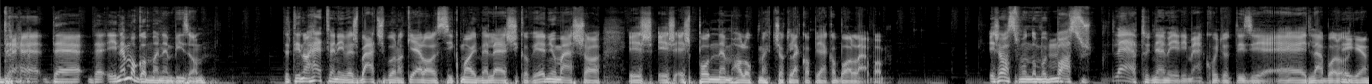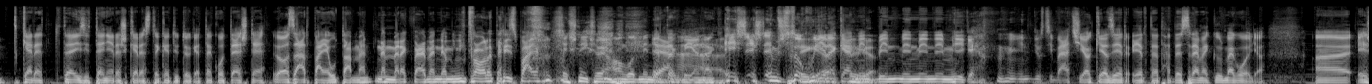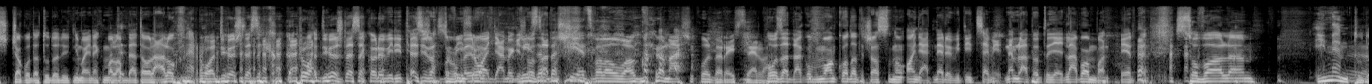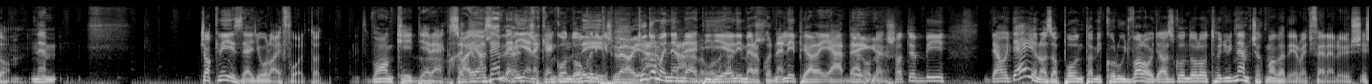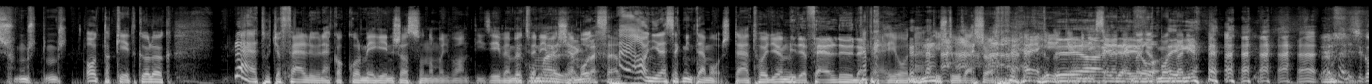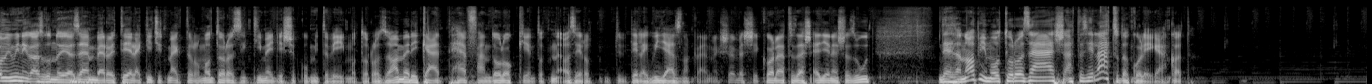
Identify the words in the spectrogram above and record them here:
De, de, de én nem magamban nem bízom. Tehát én a 70 éves bácsiban, aki elalszik majd, mert leesik a vérnyomása, és, és, és pont nem halok meg, csak lekapják a ballábam. És azt mondom, hogy basszus, lehet, hogy nem éri meg, hogy ott izé egy lábbal Igen. keret, te, izé, tenyeres kereszteket ütögetek ott este az átpálya után, mert nem merek felmenni, ami nyitva van a teniszpálya. És nincs olyan hangod, mint Bélnek. És, és nem is tudok úgy Igen, énekelni, mint, mint, mint, mint, mint, mint, mint Gyuszi bácsi, aki azért érted, hát ezt remekül megoldja. Uh, és csak oda tudod ütni majd nekem a labdát, ahol állok, mert rohadt dühös leszek, rohadt dühös leszek a rövidítesz, és azt mondom, hogy rohadjál meg, és hozzád, ha sietsz valahova, akkor a másik oldalra is szervál. hozzád a mankodat, és azt mondom, anyát, ne rövidít szemét. Nem látod, hogy egy lábam van? Érted? Szóval um, én nem tudom. Nem. Csak nézze egy olajfoltot. Van két gyerek. Szóval de az ember ne- ilyeneken gondolkodik. És tudom, hogy nem lehet így élni, hát mert akkor ne lépj le a járdáról, meg stb. De hogy eljön az a pont, amikor úgy valahogy azt gondolod, hogy úgy nem csak magadért vagy felelős. És most, most ott a két kölök, lehet, hogyha fellőnek, akkor még én is azt mondom, hogy van 10 évem, 50 már évesen. Mo- leszel. Annyi leszek, mint te most. Tehát, hogy... Mire felnőnek. Hát, jó, nem, kis túlzásra. Igen, mindig szeretek nagyot mondani. És akkor még mindig azt gondolja az ember, hogy tényleg kicsit meg tudom motorozni, kimegy, és akkor mit a végigmotorozza. Amerikát, have fun dologként, ott azért ott tényleg vigyáznak rá, meg sebességkorlátozás, egyenes az út. De ez a napi motorozás, hát azért látod a kollégákat.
